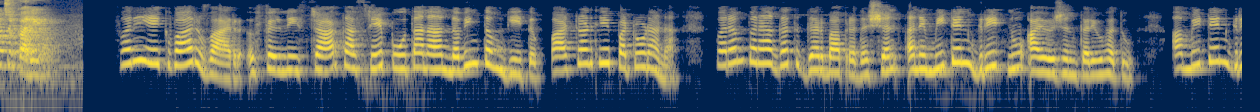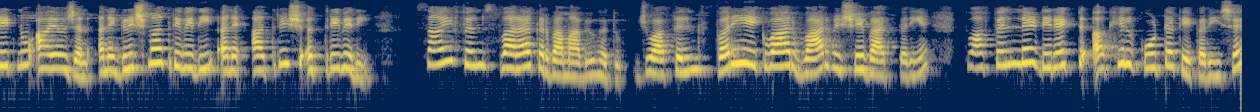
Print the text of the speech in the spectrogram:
લોન્ચ કર્યું. ફરી એકવાર વાર. ફિલ્મની સ્ટાર કાસ્ટે પોતાના નવીનતમ ગીત પાટણથી પટોળાના પરંપરાગત ગરબા પ્રદર્શન અને મીટ એન્ડ ગ્રીટનું આયોજન કર્યું હતું. આ મીટ એન્ડ ગ્રીટનું આયોજન અને ગ્રીષ્મા ત્રિવેદી અને આત્રિશ ત્રિવેદી સાંઈ ફિલ્મ્સ દ્વારા કરવામાં આવ્યું હતું. જો આ ફિલ્મ ફરી એકવાર વાર વિશે વાત કરીએ, તો આ ફિલ્મને ડિરેક્ટ અખિલ કોટકે કરી છે.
